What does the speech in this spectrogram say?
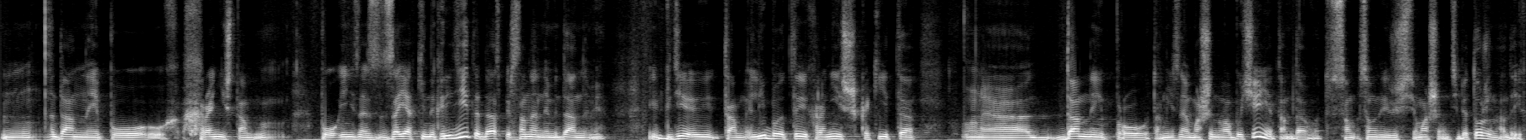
данные по, хранишь там по, я не знаю, заявки на кредиты, да, с персональными данными, где там либо ты хранишь какие-то э, данные про, там, не знаю, машинного обучения, там, да, вот сам, самодвижущиеся машины, тебе тоже надо их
